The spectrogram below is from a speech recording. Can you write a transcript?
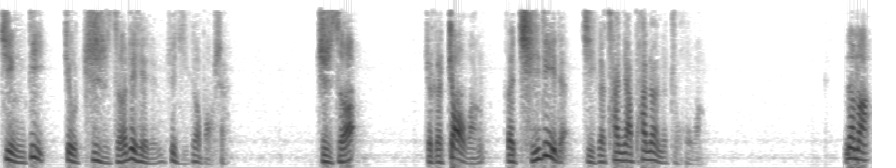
景帝就指责这些人这几个宝山，指责这个赵王和齐地的几个参加叛乱的诸侯王。那么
